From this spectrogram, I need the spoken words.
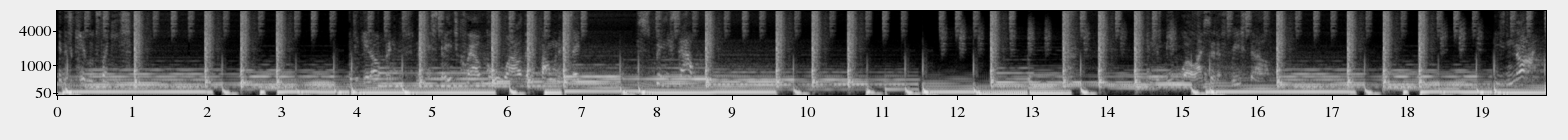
And this kid looks like freestyle. He's not.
